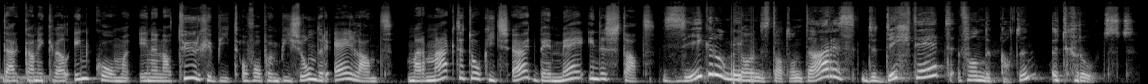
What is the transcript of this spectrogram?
Daar kan ik wel inkomen in een natuurgebied of op een bijzonder eiland. Maar maakt het ook iets uit bij mij in de stad? Zeker ook bij jou in de stad, want daar is de dichtheid van de katten het grootst.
